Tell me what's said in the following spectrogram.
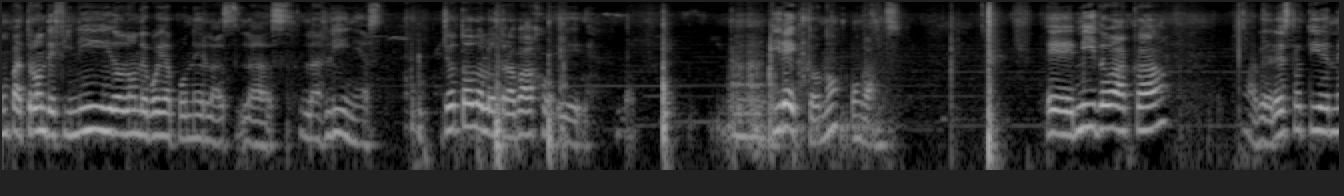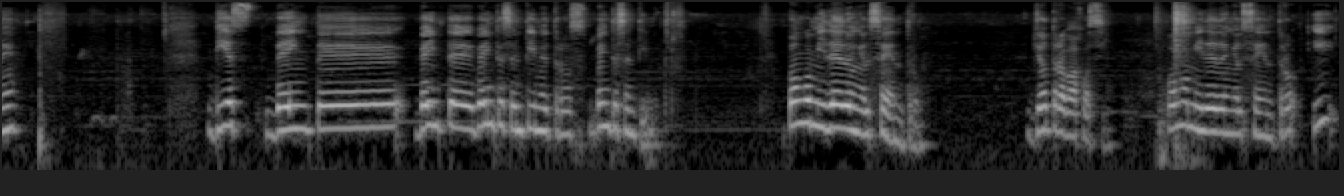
un patrón definido, donde voy a poner las, las, líneas. Yo todo lo trabajo eh, directo, ¿no? Pongamos. Eh, mido acá, a ver, esto tiene 10, 20, 20, 20 centímetros, 20 centímetros. Pongo mi dedo en el centro. Yo trabajo así. Pongo mi dedo en el centro y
